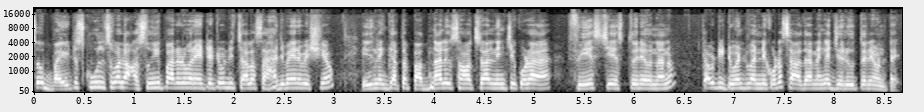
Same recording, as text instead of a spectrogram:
సో బయట స్కూల్స్ వల్ల అసూయపడడం అనేటటువంటి చాలా సహజమైన విషయం. ఇది నేను గత పద్నాలుగు సంవత్సరాల నుంచి కూడా ఫేస్ చేస్తూనే ఉన్నాను. కాబట్టి ఇటువంటివన్నీ కూడా సాధారణంగా జరుగుతూనే ఉంటాయి.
